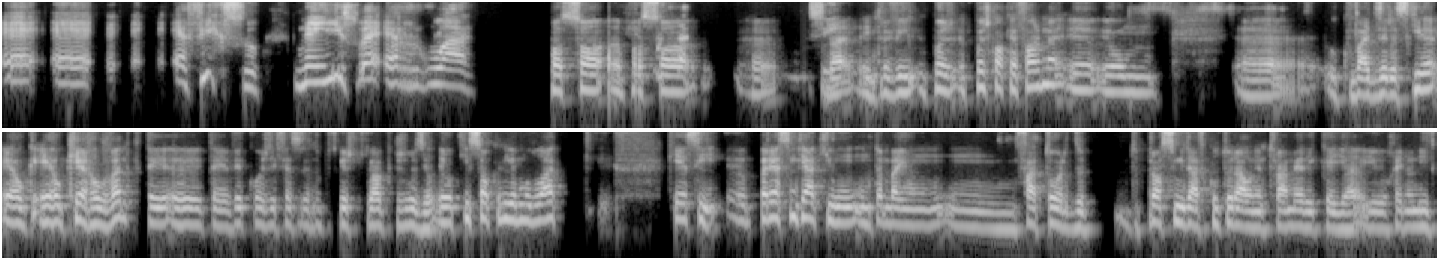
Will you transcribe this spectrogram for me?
é, é, é, é fixo, nem isso é, é regular. Posso só, posso só uh, dar, intervir? Depois, depois, de qualquer forma, eu, eu Uh, o que vai dizer a seguir é o que é, o que é relevante, que tem, uh, tem, a ver com as diferenças entre o português de Portugal e o português do Brasil. Eu aqui só queria modular que, que é assim, uh, parece-me que há aqui um, um também um, um fator de, de, proximidade cultural entre a América e, a, e, o Reino Unido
